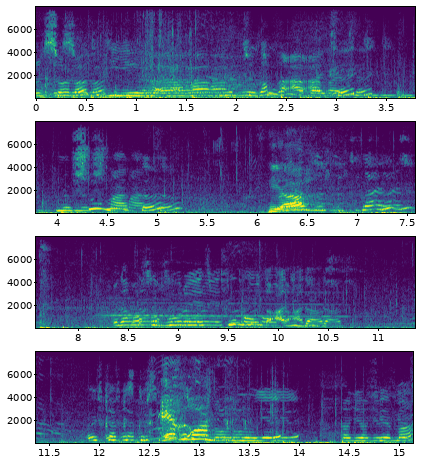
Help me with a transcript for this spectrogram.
so, so Leute, die äh, haben zusammengearbeitet. Eine Schuhmarke. Ja? Und dann was wurde jetzt Puma und Adidas. Und ich glaube, es gibt auch eine neue, Firma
